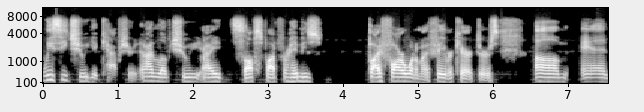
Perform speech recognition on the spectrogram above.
we see Chewie get captured, and I love Chewie. I soft spot for him. He's by far one of my favorite characters. Um, and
